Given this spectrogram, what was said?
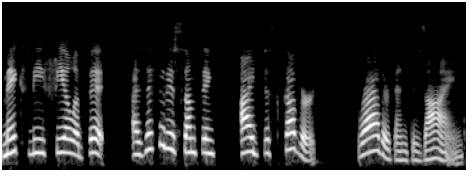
makes me feel a bit as if it is something I discovered rather than designed.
